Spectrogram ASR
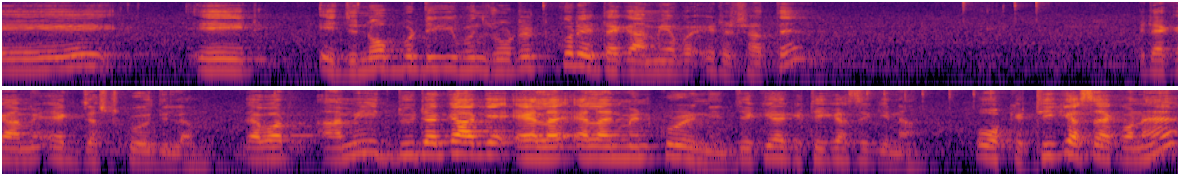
এই এই এই যে নব্বই ডিগ্রি পর্যন্ত রোটেট করে এটাকে আমি আবার এটার সাথে এটাকে আমি অ্যাডজাস্ট করে দিলাম। এবার আমি দুইটাকে আগে অ্যালাইনমেন্ট করে নিই যে কি আগে ঠিক আছে কি না ওকে ঠিক আছে এখন হ্যাঁ?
